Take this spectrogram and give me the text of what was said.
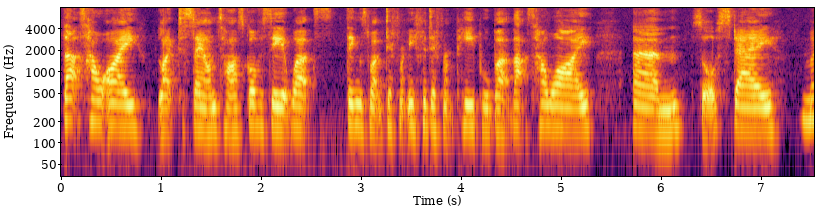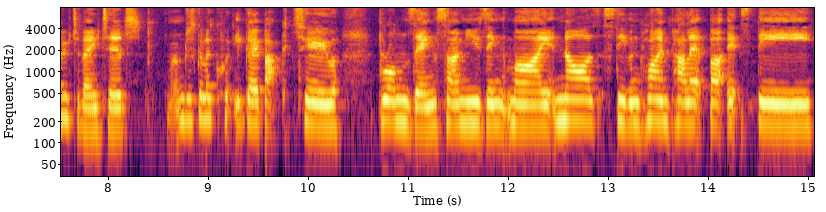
that's how I like to stay on task. Obviously it works, things work differently for different people, but that's how I um, sort of stay motivated. I'm just going to quickly go back to bronzing. So I'm using my NARS Steven Klein palette, but it's the,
